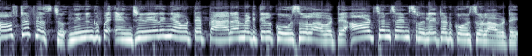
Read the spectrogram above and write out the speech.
ആഫ്റ്റർ പ്ലസ് ടു നിങ്ങൾക്ക് ഇപ്പൊ എഞ്ചിനീയറിംഗ് ആവട്ടെ പാരാമെഡിക്കൽ കോഴ്സുകളാവട്ടെ ആർട്സ് ആൻഡ് സയൻസ് റിലേറ്റഡ് കോഴ്സുകളാവട്ടെ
